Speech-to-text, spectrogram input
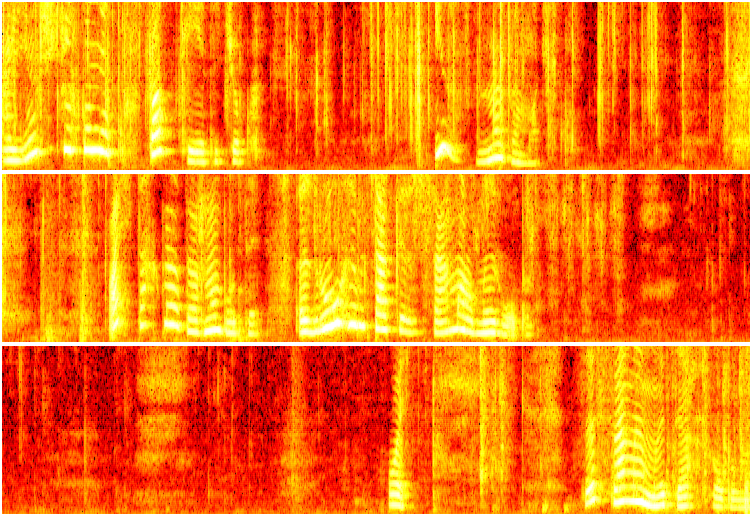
А інший червоний в пакетичок. І на замочку. Ось так нас должно бути. З другим так само ми робимо. Ось. Це саме ми теж робимо.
